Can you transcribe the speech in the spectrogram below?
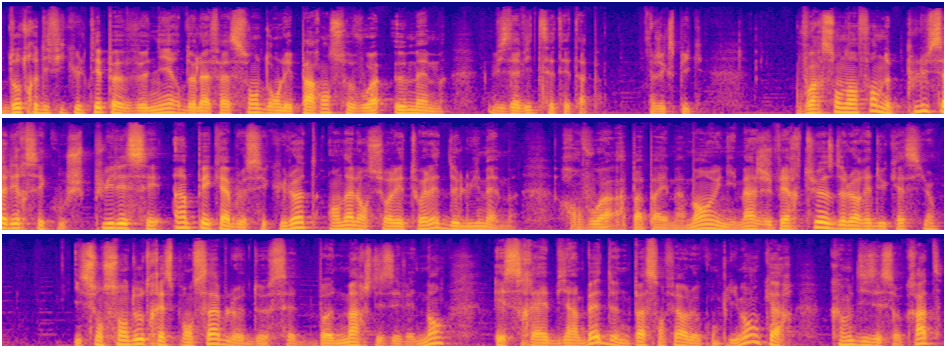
D'autres difficultés peuvent venir de la façon dont les parents se voient eux-mêmes vis-à-vis de cette étape. J'explique. Voir son enfant ne plus salir ses couches, puis laisser impeccable ses culottes en allant sur les toilettes de lui-même, renvoie à papa et maman une image vertueuse de leur éducation. Ils sont sans doute responsables de cette bonne marche des événements, et serait bien bête de ne pas s'en faire le compliment, car, comme disait Socrate,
